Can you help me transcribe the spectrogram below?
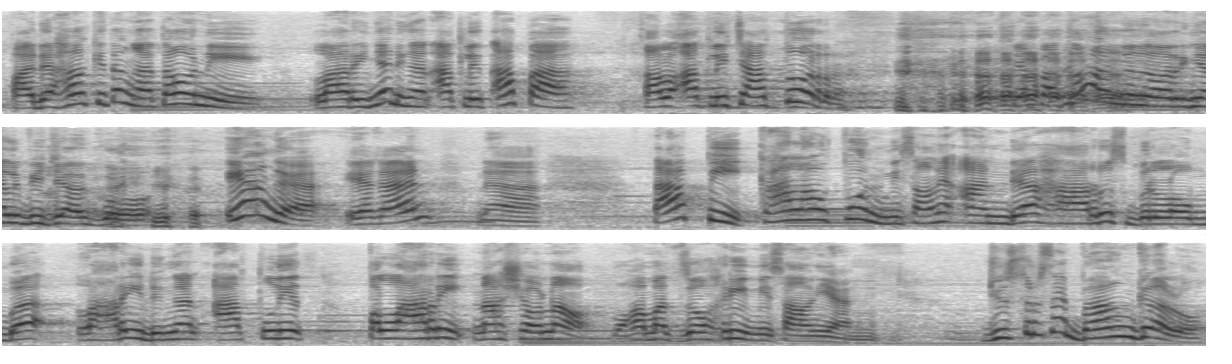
Padahal kita nggak tahu nih larinya dengan atlet apa. Kalau atlet catur, siapa tahu larinya lebih jago. iya nggak, ya kan? Nah, tapi kalaupun misalnya Anda harus berlomba lari dengan atlet pelari nasional, Muhammad Zohri misalnya. Hmm. Justru saya bangga loh,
